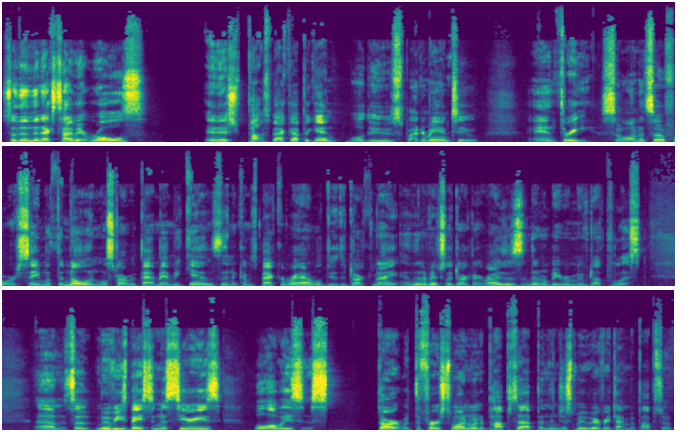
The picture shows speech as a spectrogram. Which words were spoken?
So then the next time it rolls, and it pops back up again, we'll do Spider Man 2 and 3, so on and so forth. Same with the Nolan. We'll start with Batman Begins, then it comes back around, we'll do The Dark Knight, and then eventually Dark Knight Rises, and then it'll be removed off the list. Um, so movies based in a series will always start with the first one when it pops up and then just move every time it pops up.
